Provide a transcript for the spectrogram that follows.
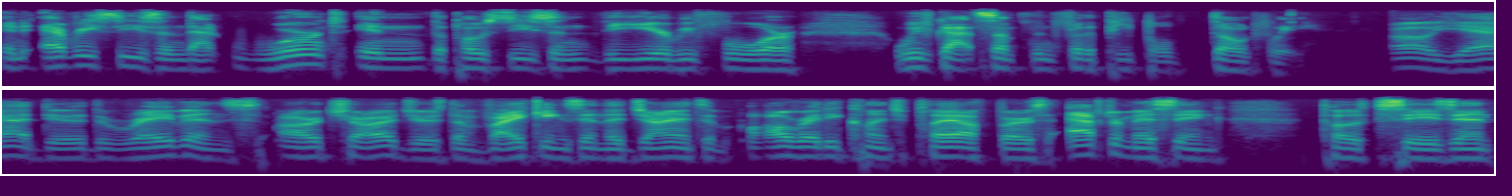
in every season that weren't in the postseason the year before. We've got something for the people, don't we? Oh yeah, dude. The Ravens, our Chargers, the Vikings, and the Giants have already clinched playoff berths after missing postseason.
